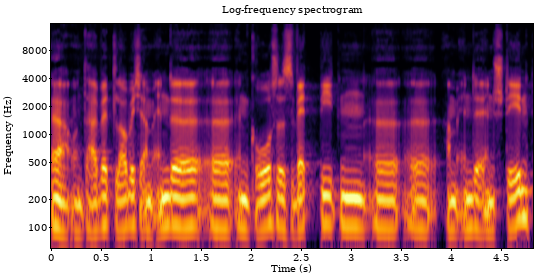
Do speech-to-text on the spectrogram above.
Ja, und da wird, glaube ich, am Ende äh, ein großes Wettbieten äh, äh, am Ende entstehen.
